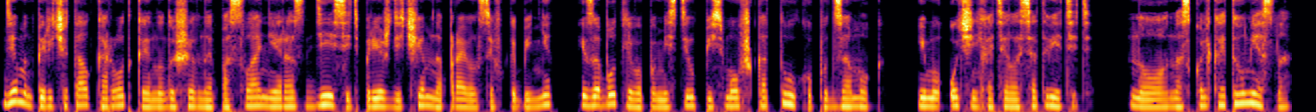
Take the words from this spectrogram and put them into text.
Демон перечитал короткое, но душевное послание раз десять, прежде чем направился в кабинет и заботливо поместил письмо в шкатулку под замок. Ему очень хотелось ответить. Но насколько это уместно?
